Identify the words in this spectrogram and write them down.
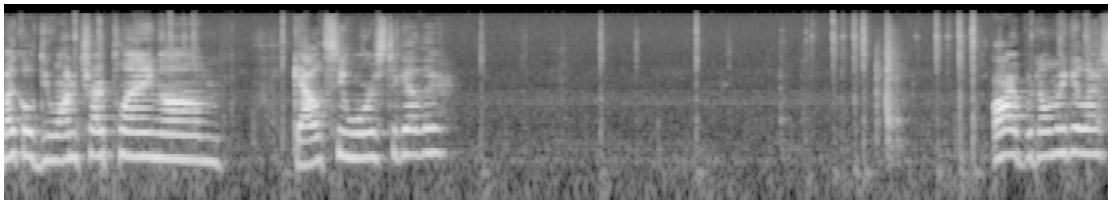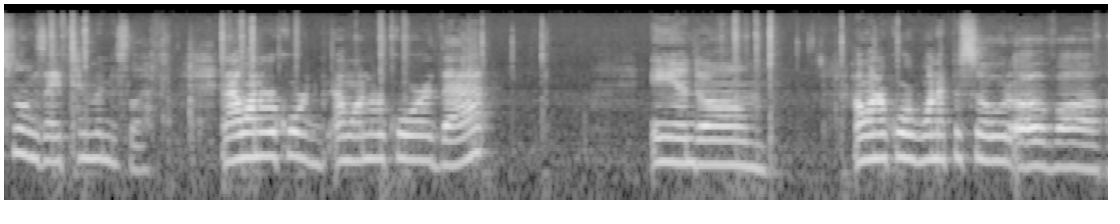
Michael, do you want to try playing um Galaxy Wars together? Alright, but don't make it last too long because I have 10 minutes left. And I want to record, I want to record that. And, um, I want to record one episode of, uh,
